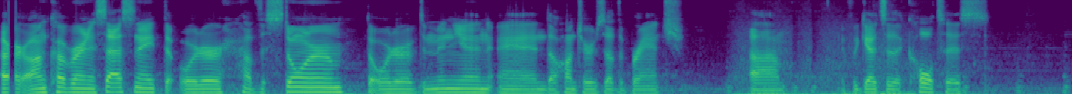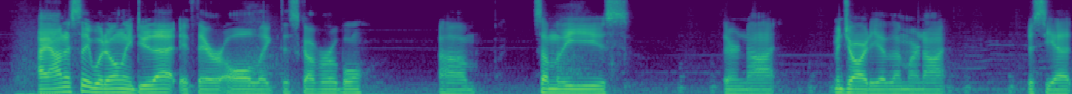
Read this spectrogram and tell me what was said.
or uncover and assassinate the Order of the Storm, the Order of Dominion, and the Hunters of the Branch. Um, if we go to the Cultists, I honestly would only do that if they're all like discoverable. Um, some of these, they're not. Majority of them are not just yet.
